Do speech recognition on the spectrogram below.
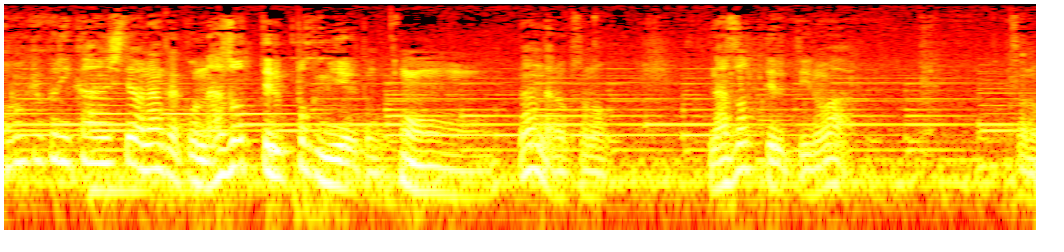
この曲に関してはなんかこうなぞってるっぽく見えると思って。うん。なんだろうそのなぞってるっていうのはその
